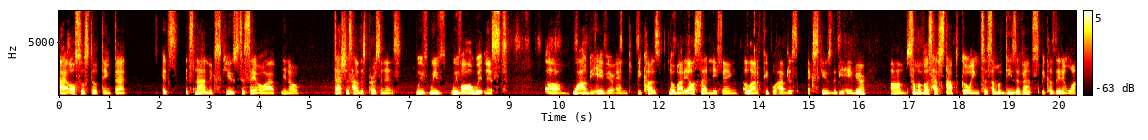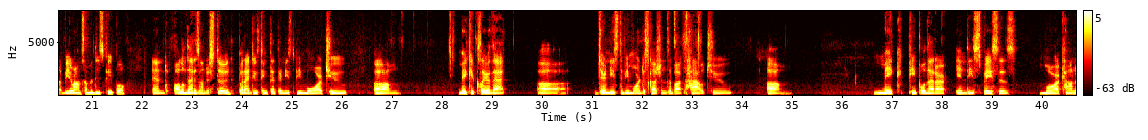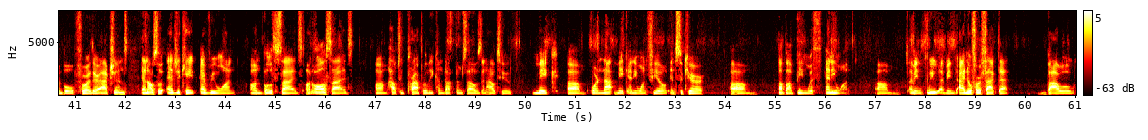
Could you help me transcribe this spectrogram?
I also still think that it's it's not an excuse to say, oh, I you know, that's just how this person is. We've we've we've all witnessed um, wild behavior, and because nobody else said anything, a lot of people have just excused the behavior. Um, some of us have stopped going to some of these events because they didn't want to be around some of these people, and all of that is understood. But I do think that there needs to be more to um, make it clear that uh, there needs to be more discussions about how to um, make people that are in these spaces more accountable for their actions and also educate everyone on both sides, on all sides, um, how to properly conduct themselves and how to make um, or not make anyone feel insecure um, about being with anyone. Um, I mean, we. I mean, I know for a fact that Bawo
